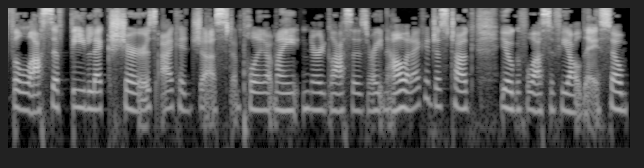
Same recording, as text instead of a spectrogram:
philosophy lectures. I could just, I'm pulling up my nerd glasses right now, but I could just talk yoga philosophy all day. So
